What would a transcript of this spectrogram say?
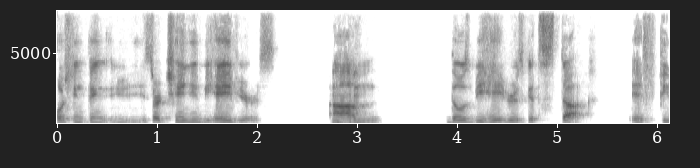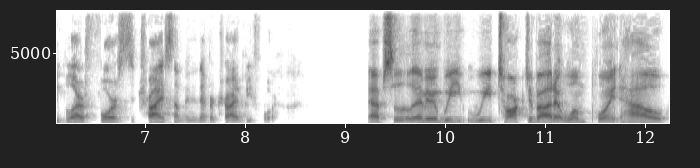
pushing things, you start changing behaviors. Mm-hmm. Um, those behaviors get stuck if people are forced to try something they never tried before. Absolutely. I mean, we we talked about at one point how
